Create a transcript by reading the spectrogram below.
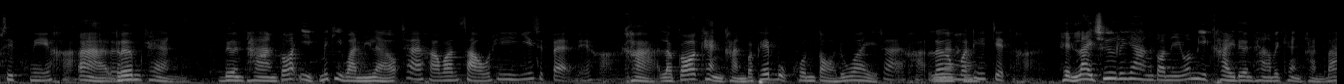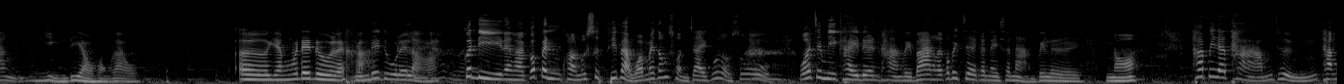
30 นี้ค่ะ อ่า เริ่มแข่ง เดินทางก็อีกไม่กี่วันนี้แล้ว ใช่ค่ะ วันเสาร์ที่ 28 นี้ค่ะ ค่ะ แล้วก็แข่งขันประเภทบุคคลต่อด้วย ใช่ค่ะ เริ่มนะคะวันที่ 7 ค่ะ เห็นรายชื่อหรือยังตอนนี้ว่ามีใครเดินทางไปแข่งขันบ้างหญิงเดี่ยวของเรา เออ ยังไม่ได้ดูเลยค่ะ ยังได้ดูเลยเหรอ ก็ดีนะคะ ก็เป็นความรู้สึกที่แบบว่าไม่ต้องสนใจคู่ต่อสู้ ว่าจะมีใครเดินทางไปบ้าง แล้วก็ไปเจอกันในสนามไปเลยเนาะ ถ้าพี่จะถามถึงทั้ง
